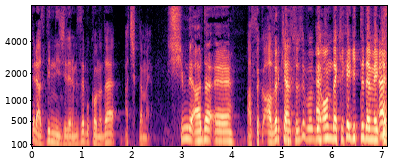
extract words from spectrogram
biraz dinleyicilerimize bu konuda açıklama yap. Şimdi Arda e, Aslında alırken sözü bu bir 10 dakika gitti demektir.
